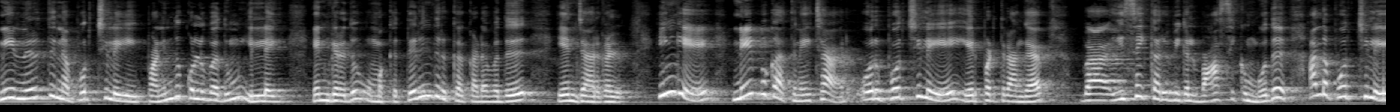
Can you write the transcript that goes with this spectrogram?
நீ நிறுத்தின பொற்சிலையை பணிந்து கொள்வதும் இல்லை. என்கிறது உமக்கு தெரிந்திருக்க கடவது என்றார்கள். இங்கே நேபுகாத் நேச்சார் ஒரு பொற்சிலையை ஏற்படுத்துகிறாங்க வ- இசைக்கருவிகள் வாசிக்கும் போது அந்த பொற்சிலை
